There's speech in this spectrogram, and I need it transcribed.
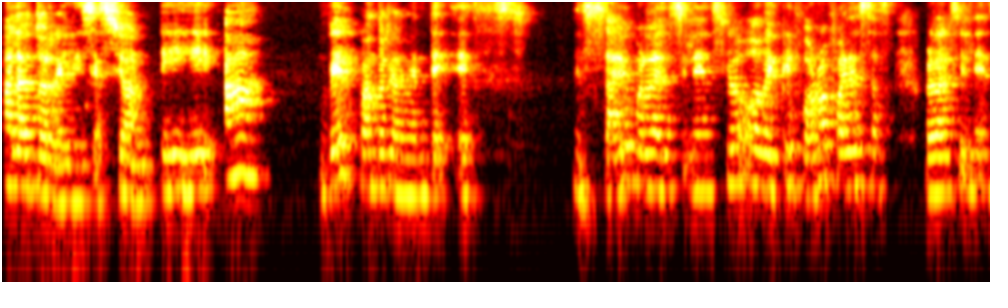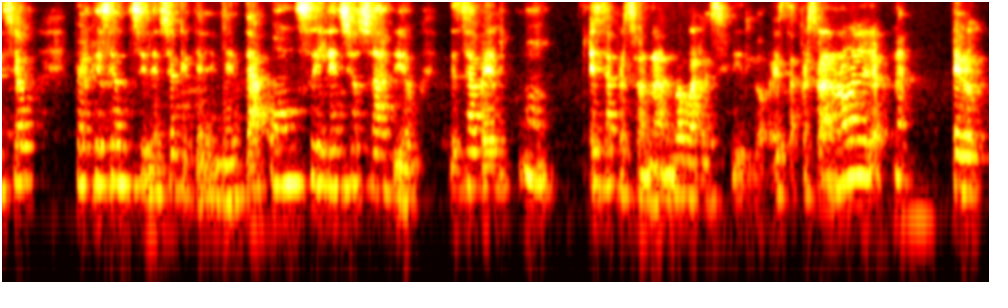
a la autorrealización y a ver cuándo realmente es necesario guardar el silencio o de qué forma puedes guardar el silencio, pero que sea un silencio que te alimenta, un silencio sabio de saber, mm, esta persona no va a recibirlo, esta persona no vale la pena, pero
